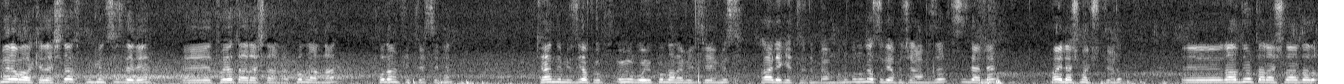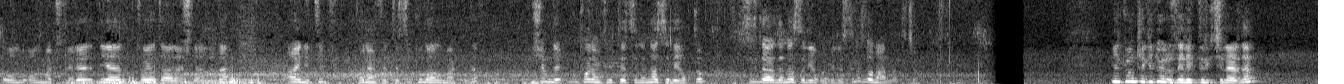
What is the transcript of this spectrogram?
Merhaba arkadaşlar. Bugün sizlere e, Toyota araçlarda kullanılan polen filtresinin kendimiz yapıp ömür boyu kullanabileceğimiz hale getirdim ben bunu. Bunu nasıl yapacağımızı sizlerle paylaşmak istiyorum. E, RAV4 araçlarda da ol- olmak üzere diğer Toyota araçlarda da aynı tip polen filtresi kullanılmaktadır. Şimdi bu polen filtresini nasıl yaptım? Sizler de nasıl yapabilirsiniz onu anlatacağım. İlk önce gidiyoruz elektrikçilerden.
